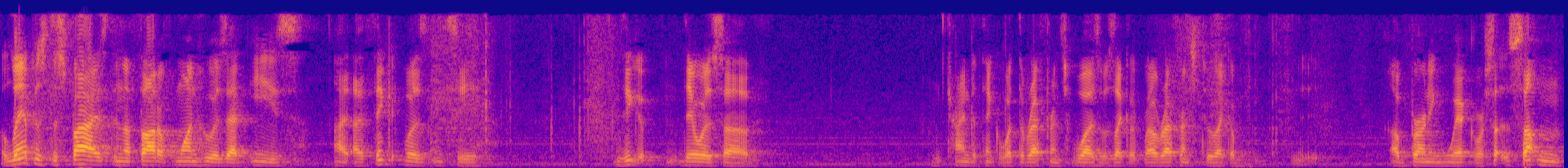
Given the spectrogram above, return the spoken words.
a lamp is despised in the thought of one who is at ease. I, I think it was. Let's see. I think it, there was. Uh, I'm trying to think of what the reference was. It was like a, a reference to like a a burning wick or so, something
